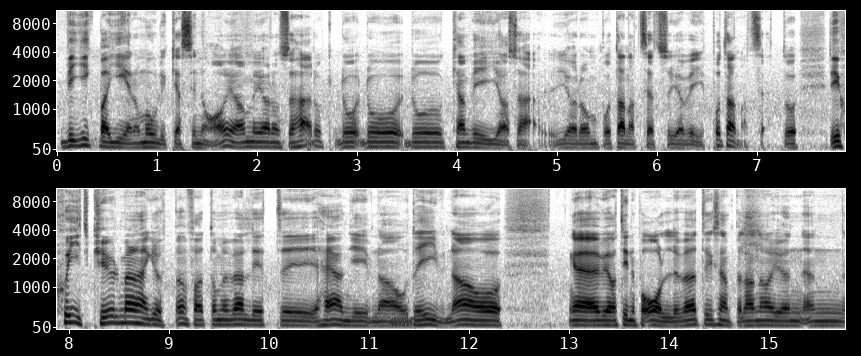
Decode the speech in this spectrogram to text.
vi gick bara igenom olika scenarier. Ja, Men gör de så här då, då, då, då kan vi göra så här. Gör de på ett annat sätt så gör vi på ett annat sätt. Och det är skitkul med den här gruppen för att de är väldigt eh, hängivna och drivna. Och, vi har varit inne på Oliver till exempel. Han, har ju en, en,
